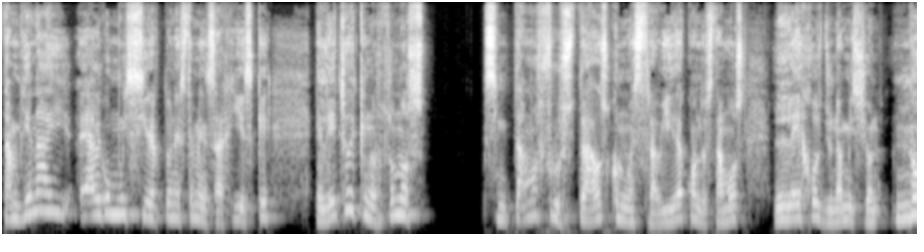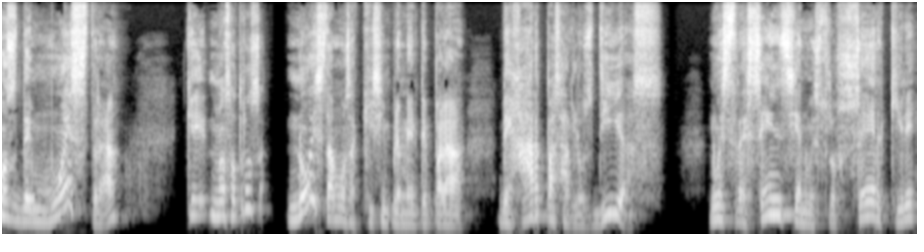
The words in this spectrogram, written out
también hay, algo muy cierto en este mensaje y es que el hecho de que nosotros nos sintamos frustrados con nuestra vida cuando estamos lejos de una misión nos demuestra que nosotros no estamos aquí simplemente para dejar pasar los días. Nuestra esencia, nuestro ser quiere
